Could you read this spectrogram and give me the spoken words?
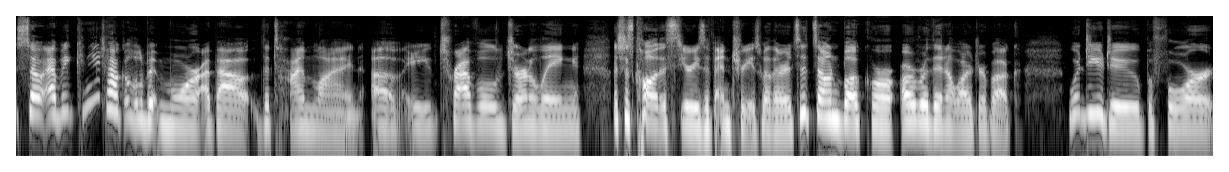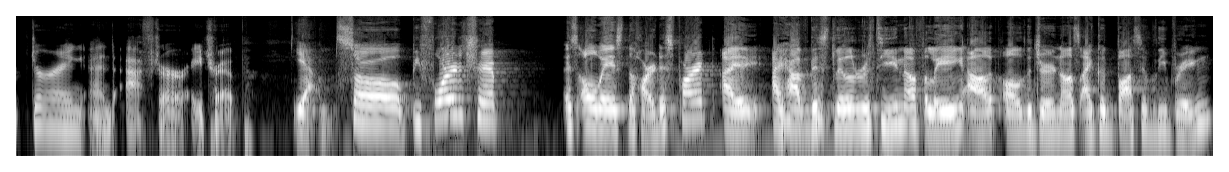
So, Abbey, can you talk a little bit more about the timeline of a travel journaling? Let's just call it a series of entries, whether it's its own book or, or within a larger book. What do you do before, during, and after a trip? Yeah. So, before the trip, is always the hardest part. I I have this little routine of laying out all the journals I could possibly bring.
